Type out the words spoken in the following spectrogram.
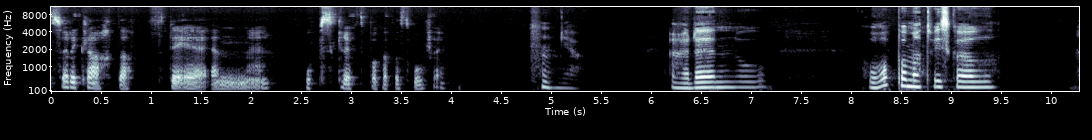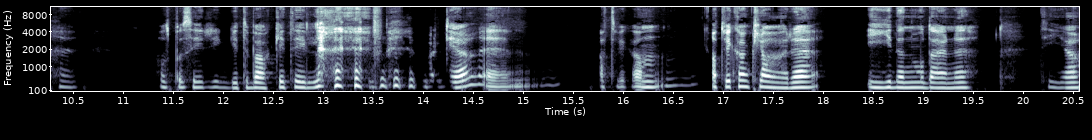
så er det klart at det er en eh, oppskrift på katastrofe. Ja. Er det noe håp om at vi skal holdt på å si rygge tilbake til fortida? At, vi kan, at vi kan klare i den moderne tida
